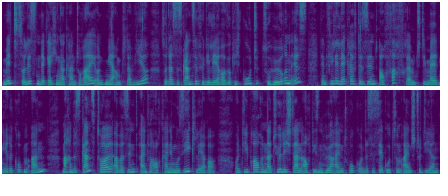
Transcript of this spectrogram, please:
mit Solisten der Gechinger Kantorei und mir am Klavier, sodass das Ganze für die Lehrer wirklich gut zu hören ist. Denn viele Lehrkräfte sind auch fachfremd, die melden ihre Gruppen an, machen das ganz toll, aber sind einfach auch keine Musiklehrer. Und die brauchen natürlich dann auch diesen Höreindruck und das ist sehr gut zum Einstudieren.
